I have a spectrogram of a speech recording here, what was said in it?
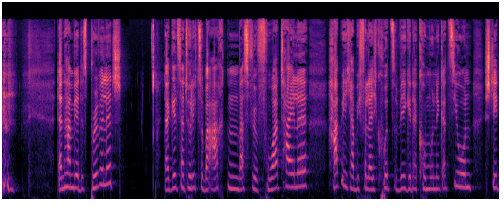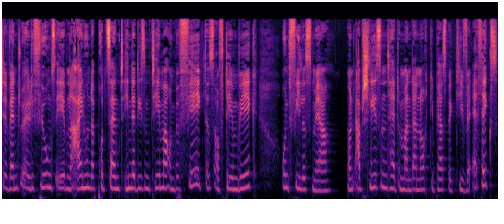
Dann haben wir das Privilege. Da gilt es natürlich zu beachten, was für Vorteile habe ich, habe ich vielleicht kurze Wege der Kommunikation, steht eventuell die Führungsebene 100 Prozent hinter diesem Thema und befähigt es auf dem Weg und vieles mehr. Und abschließend hätte man dann noch die Perspektive Ethics.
